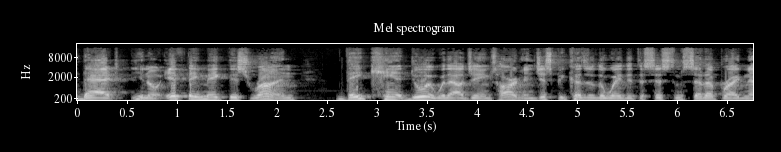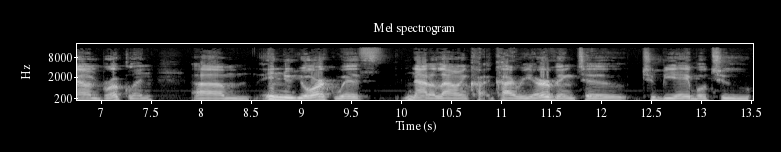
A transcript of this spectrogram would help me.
that, you know, if they make this run, they can't do it without James Harden just because of the way that the system's set up right now in Brooklyn, um, in New York, with not allowing Ky- Kyrie Irving to to be able to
